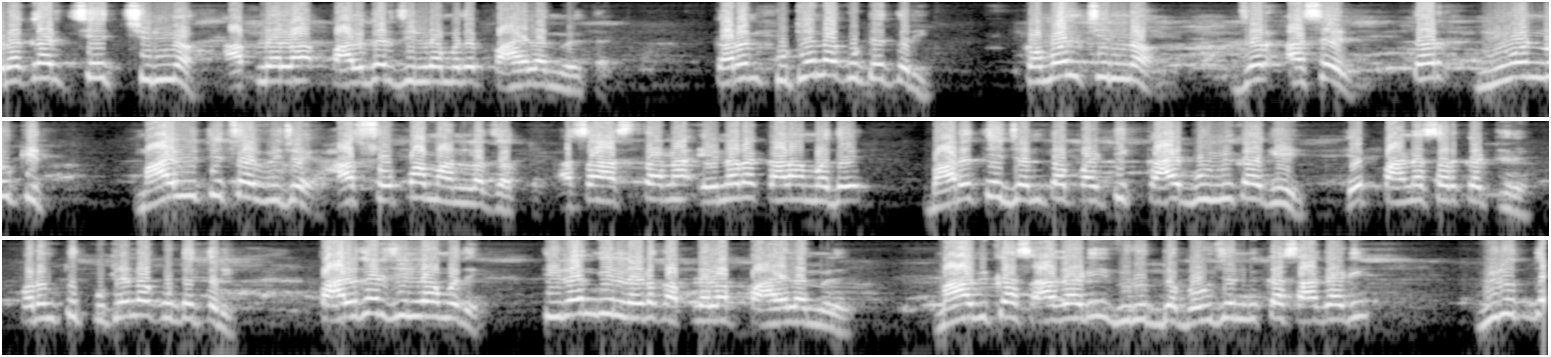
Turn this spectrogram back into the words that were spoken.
प्रकारचे चिन्ह आपल्याला पालघर जिल्ह्यामध्ये पाहायला मिळत कारण कुठे ना कुठेतरी कमल चिन्ह जर असेल तर निवडणुकीत महायुतीचा विजय हा सोपा मानला जातो. असा असताना येणाऱ्या काळामध्ये भारतीय जनता पार्टी काय भूमिका घेईल हे पाहण्यासारखं ठरेल. परंतु कुठे ना कुठेतरी पालघर जिल्ह्यामध्ये तिरंगी लढत आपल्याला पाहायला मिळेल. महाविकास आघाडी विरुद्ध बहुजन विकास आघाडी विरुद्ध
